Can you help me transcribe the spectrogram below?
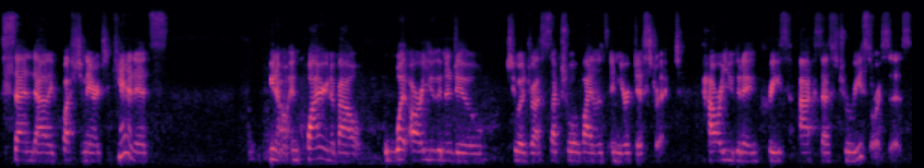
send out a questionnaire to candidates, you know, inquiring about what are you going to do to address sexual violence in your district? How are you going to increase access to resources?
